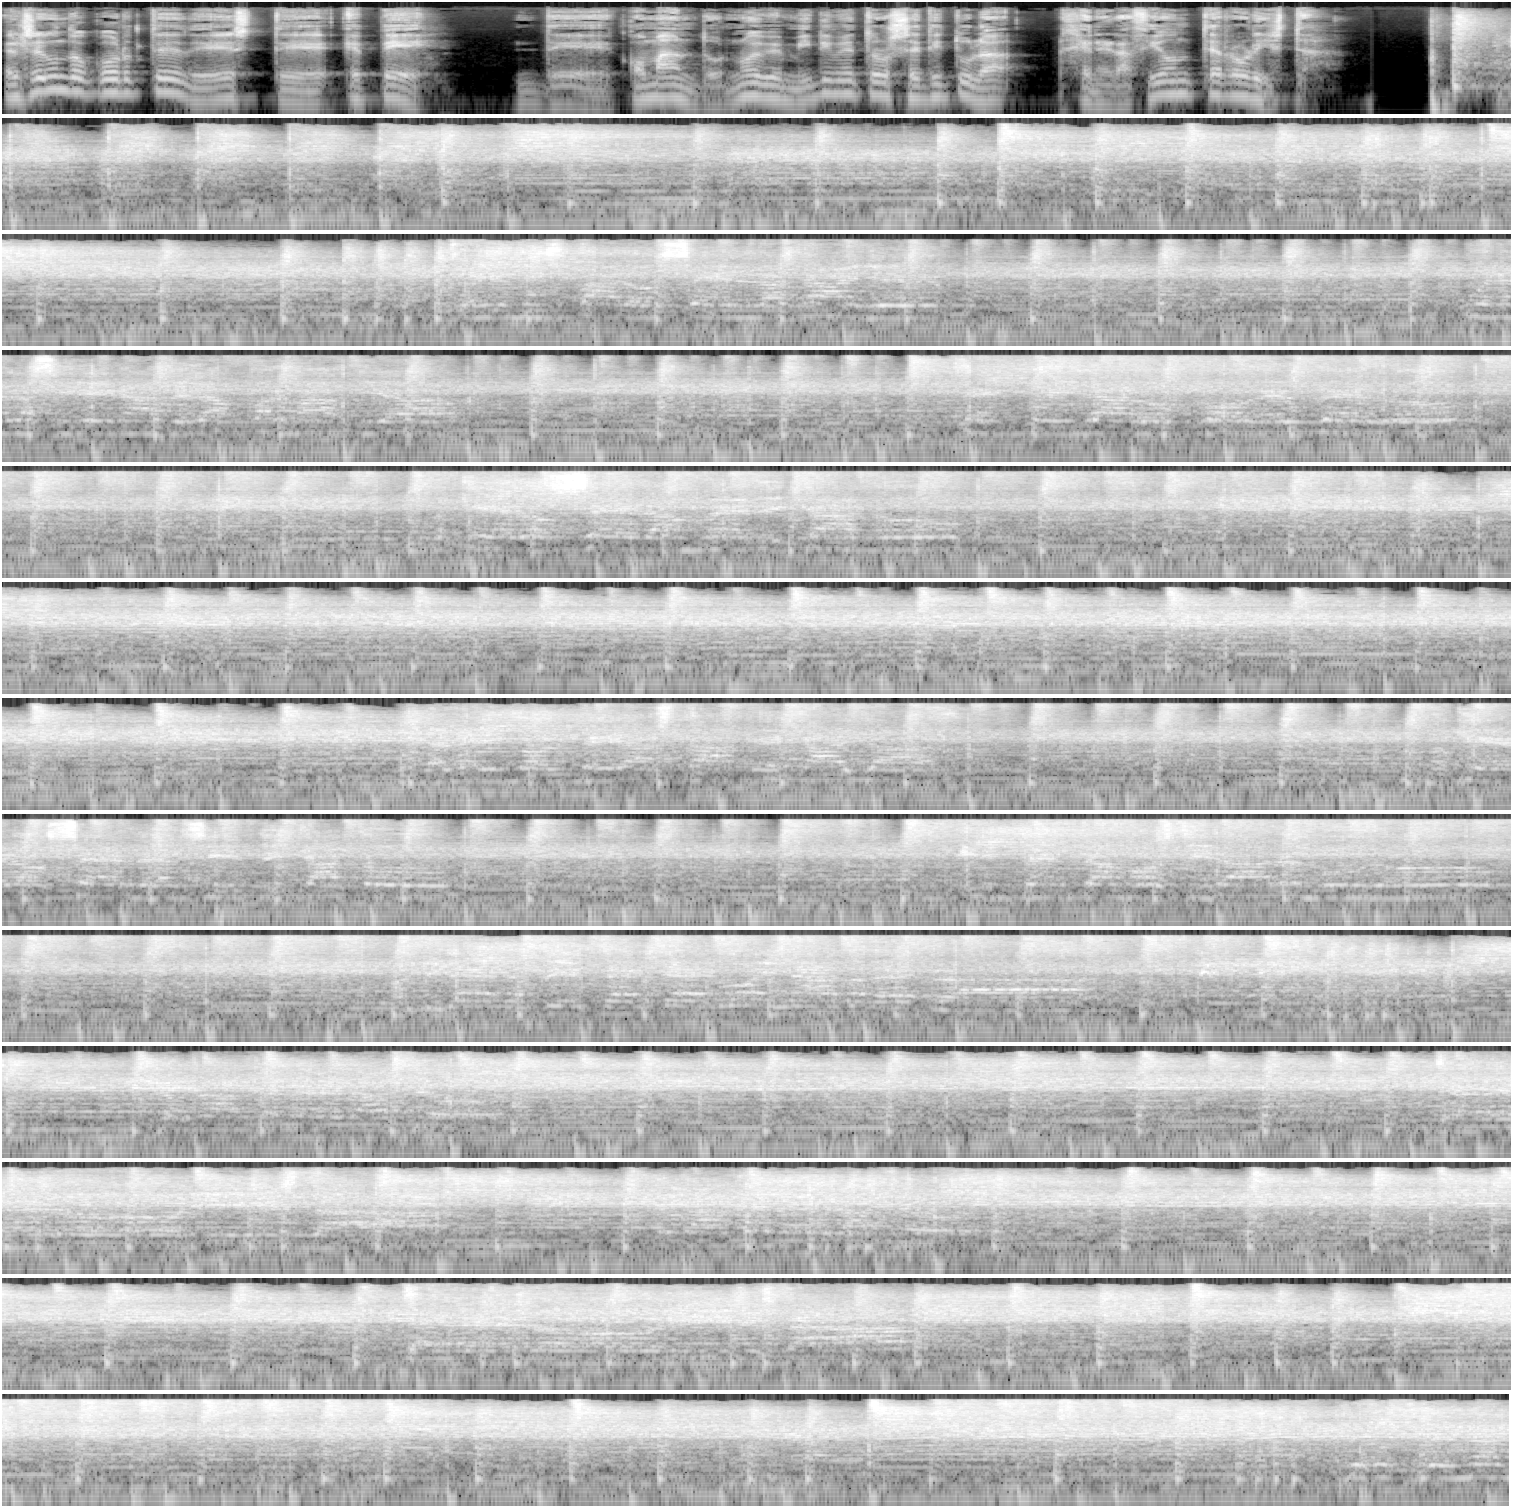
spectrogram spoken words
El segundo corte de este EP de comando 9 mm se titula Generación Terrorista. en la calle. Huele la sirena de la farmacia. cuidado con el perro. Quiero ser americano. Golpea hasta que caigas. No quiero ser del sindicato intentamos tirar el muro. Decirte que no hay nada detrás.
